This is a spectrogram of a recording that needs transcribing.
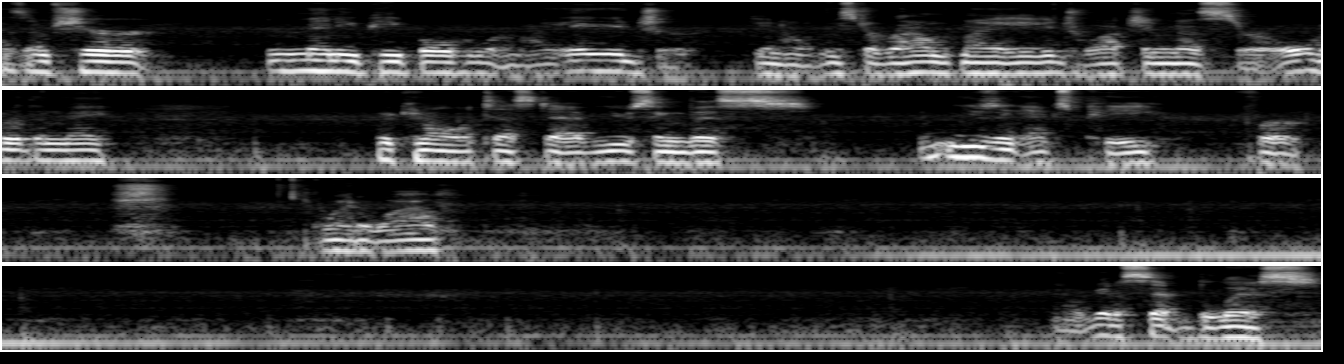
As I'm sure many people who are my age, or, you know, at least around my age watching this, or older than me, we can all attest to have using this, using XP for quite a while. Gotta set Bliss,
